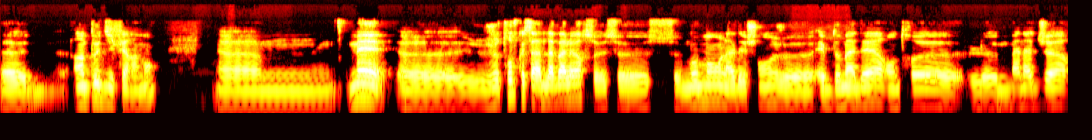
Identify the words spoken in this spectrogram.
un peu différemment. Euh, mais euh, je trouve que ça a de la valeur ce, ce, ce moment-là d'échange euh, hebdomadaire entre le manager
